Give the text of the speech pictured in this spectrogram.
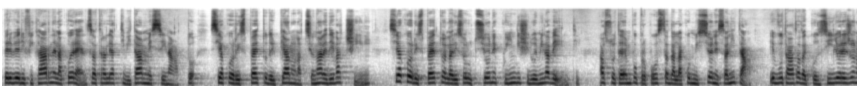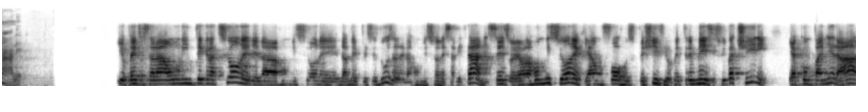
per verificarne la coerenza tra le attività messe in atto, sia con rispetto del Piano Nazionale dei Vaccini, sia con rispetto alla risoluzione 15-2020, a suo tempo proposta dalla Commissione Sanità e votata dal Consiglio regionale. Io penso sarà un'integrazione della commissione da me presieduta, della commissione sanità, nel senso che è una commissione che ha un focus specifico per tre mesi sui vaccini e accompagnerà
